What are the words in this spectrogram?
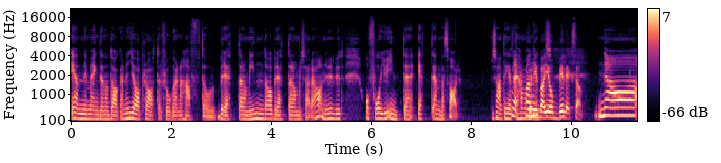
en i mängden av dagar när jag pratar frågor han har haft och berättar om min dag och berättar om så här, ja nu är vi ute och får ju inte ett enda svar. Han, helt, Nej, han var man väldigt... är ju bara jobbig liksom. Ja,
